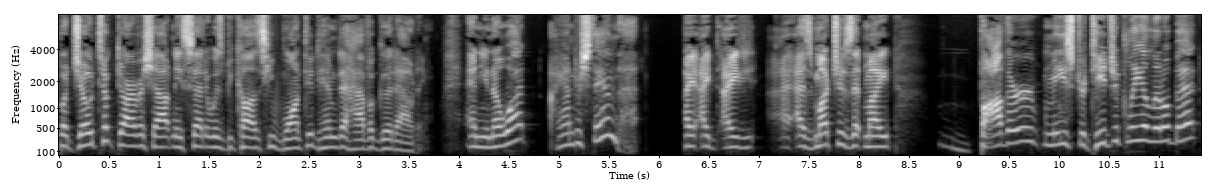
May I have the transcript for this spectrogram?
But joe took darvish out and he said it was because he wanted him to have a good outing. And you know what? I understand that. I i, I as much as it might bother me strategically a little bit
